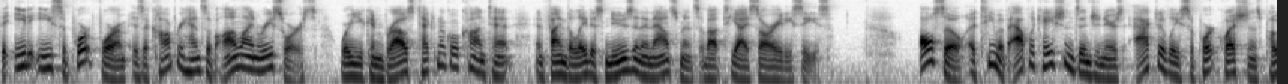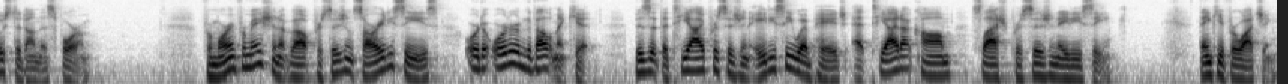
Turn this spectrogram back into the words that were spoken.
The E2E Support Forum is a comprehensive online resource where you can browse technical content and find the latest news and announcements about TI SAR ADCs. Also, a team of applications engineers actively support questions posted on this forum. For more information about Precision SAR ADCs or to order a development kit, visit the TI Precision ADC webpage at ti.com slash precisionadc. Thank you for watching.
